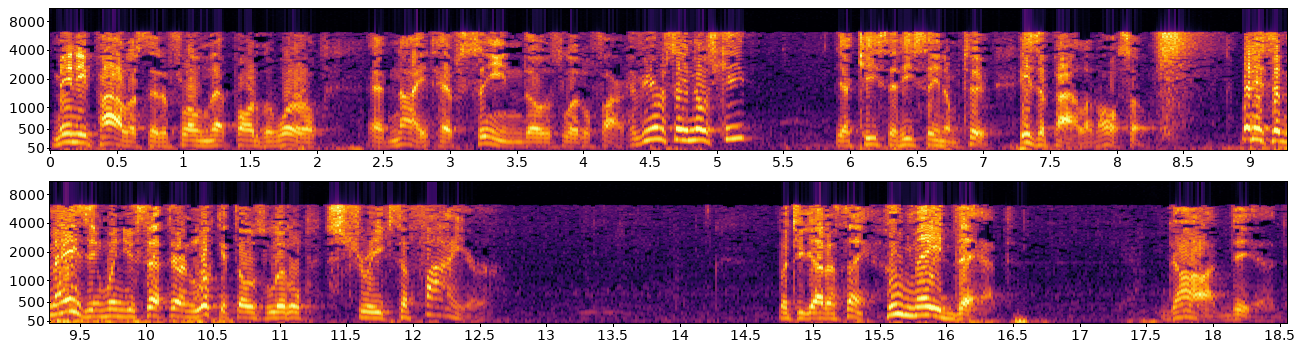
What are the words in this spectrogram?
Many pilots that have flown that part of the world at night have seen those little fires. Have you ever seen those, Keith? Yeah, Keith said he's seen them too. He's a pilot also. But it's amazing when you sit there and look at those little streaks of fire. But you got to think, who made that? God did.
